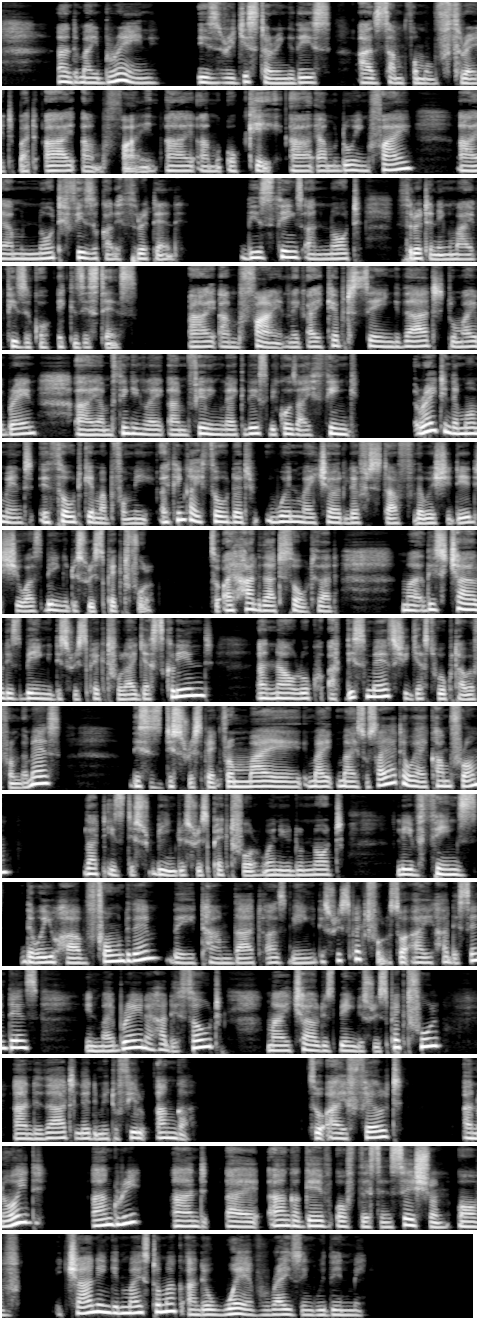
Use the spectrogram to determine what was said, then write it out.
and my brain is registering this as some form of threat, but I am fine. I am okay. I am doing fine. I am not physically threatened. These things are not threatening my physical existence. I am fine. Like I kept saying that to my brain. I am thinking like I'm feeling like this because I think right in the moment a thought came up for me. I think I thought that when my child left stuff the way she did, she was being disrespectful. So I had that thought that my, this child is being disrespectful. I just cleaned and now look at this mess. She just walked away from the mess. This is disrespect from my, my, my society where I come from. That is dis- being disrespectful when you do not leave things the way you have found them. They term that as being disrespectful. So I had a sentence in my brain. I had a thought. My child is being disrespectful. And that led me to feel anger so I felt annoyed, angry, and I, anger gave off the sensation of churning in my stomach and a wave rising within me.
